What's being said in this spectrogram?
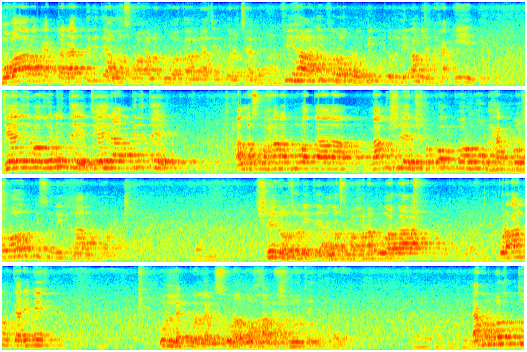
মুবারক একটা রাত্রিতে আল্লাহ সুবহানাহু ওয়া তাআলা নাজিল করেছেন। ফিহা ইফরাকু মিন কুল্লি আমরিন হাকিম। যেই রজনীতে, যেই রাত্রিতে আল্লাহ সুবহানাহু ওয়া তাআলা মানুষের সকল কর্ম, ভাগ্য সব কিছু নির্ধারণ করেন সেই রজনীতে আল্লাহ সুবহানাহু ওয়া তাআলা কোরআনুল কারীমে উল্লেখ করলেন সূরা দোহানের শুরুতে। এখন বলুন তো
